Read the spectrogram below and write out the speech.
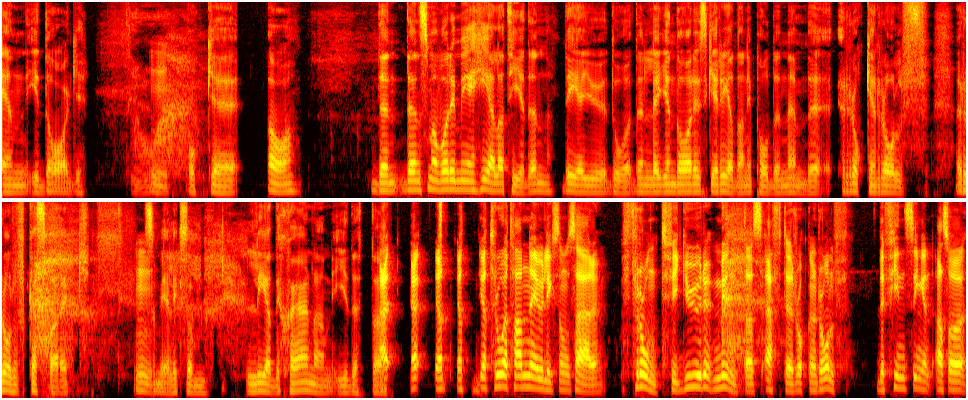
än idag. Mm. Och eh, ja, den, den som har varit med hela tiden, det är ju då den legendariske redan i podden nämnde Rock'n'Rolf, Rolf Kasparek, Mm. som är liksom ledstjärnan i detta. Jag, jag, jag, jag tror att han är ju liksom så här frontfigur myntas efter Rock'n'Roll. Det finns ingen, alltså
